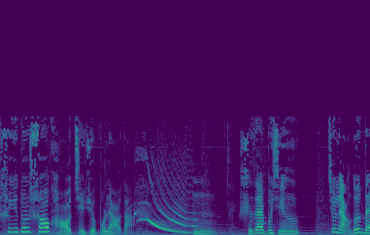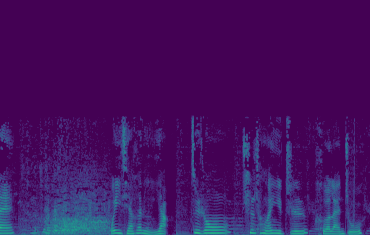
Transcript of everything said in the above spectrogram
是一顿烧烤解决不了的，嗯，实在不行就两顿呗。我以前和你一样，最终吃成了一只荷兰猪。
